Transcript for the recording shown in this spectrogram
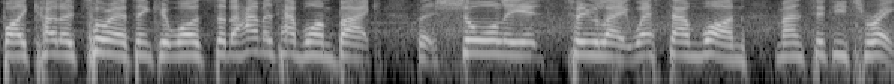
by Kolo Touré, I think it was. So the Hammers have one back, but surely it's too late. West Ham 1, Man City 3.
